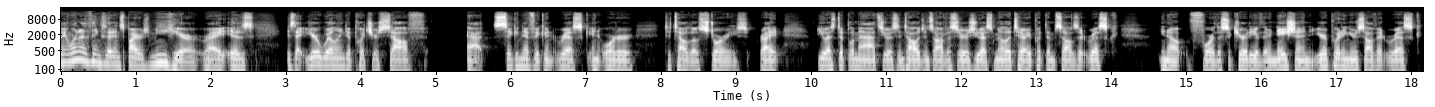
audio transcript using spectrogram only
mean, one of the things that inspires me here, right, is is that you're willing to put yourself at significant risk in order to tell those stories, right? US diplomats, US intelligence officers, US military put themselves at risk you know, for the security of their nation. You're putting yourself at risk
